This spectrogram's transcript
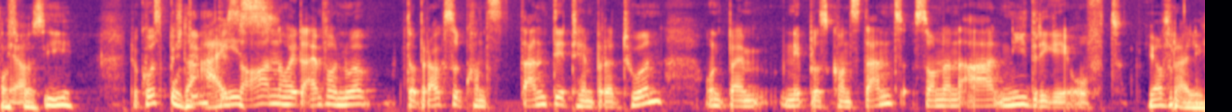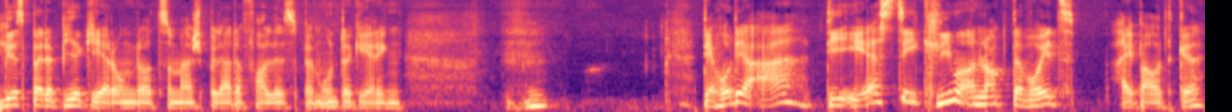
was Ja. weiß ich. Du kannst bestimmte Eis. Sachen halt einfach nur, da brauchst du konstante Temperaturen und beim nicht bloß konstant, sondern auch niedrige oft. Ja, freilich. Wie es bei der Biergärung da zum Beispiel auch der Fall ist, beim Untergärigen. Mhm. Der hat ja auch die erste Klimaanlage der Welt eingebaut, gell?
